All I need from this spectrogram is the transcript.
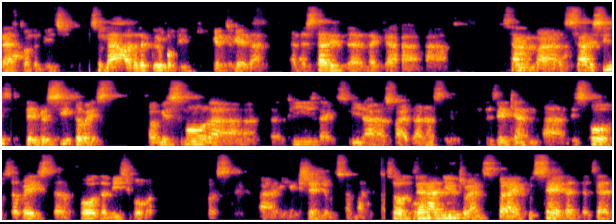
left on the beach. So now another group of people get together and started uh, like uh, uh, some uh, services, they receive the waste uh, with small uh, fees like three dollars, five dollars. They can uh, dispose the waste uh, for the beach goers uh, in exchange of some money. So there are new trends, but I could say that, that there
